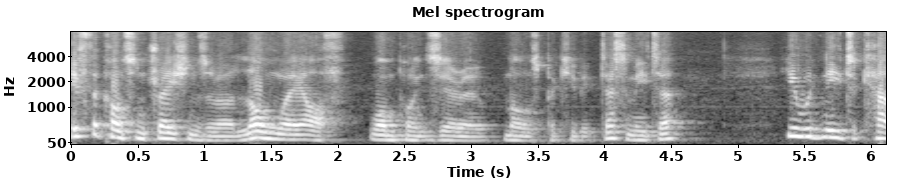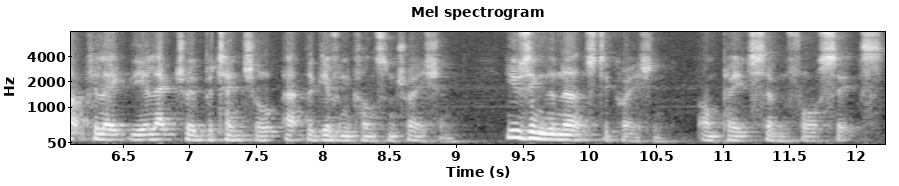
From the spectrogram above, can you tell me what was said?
If the concentrations are a long way off 1.0 moles per cubic decimeter, you would need to calculate the electrode potential at the given concentration, using the Nernst equation on page 746.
